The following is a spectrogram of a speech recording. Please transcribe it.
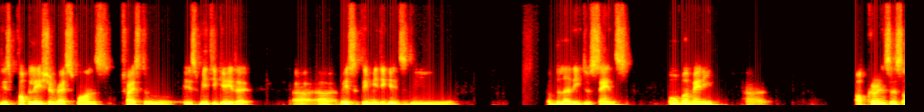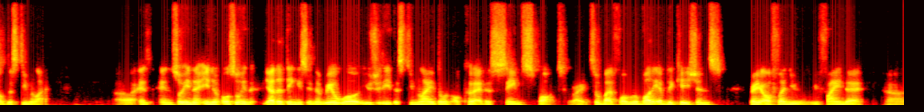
this population response tries to is mitigated uh, uh, basically mitigates the ability to sense over many uh, occurrences of the stimuli. Uh, and, and so in, a, in a, also in the other thing is in the real world, usually the stimuli don't occur at the same spot, right? So, but for robotic applications, very often you, you find that uh,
